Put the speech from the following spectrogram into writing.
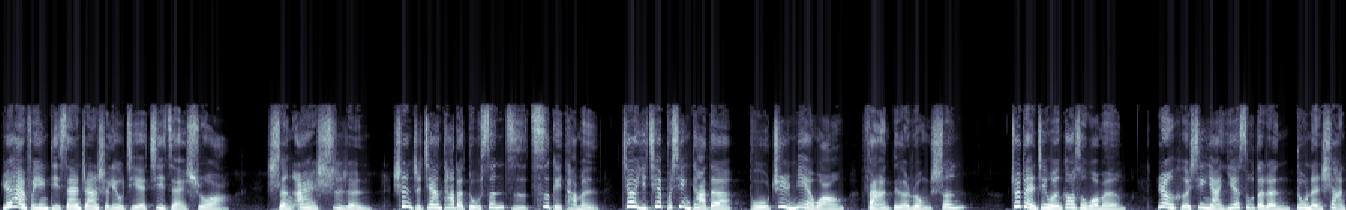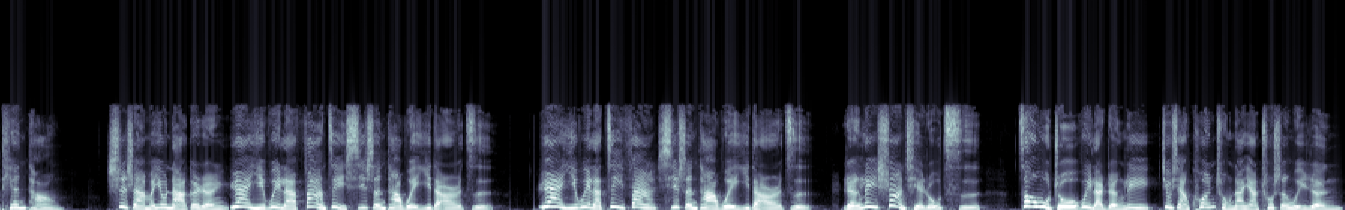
约翰福音第三章十六节记载说：“神爱世人，甚至将他的独生子赐给他们，叫一切不信他的不至灭亡，反得永生。”这段经文告诉我们，任何信仰耶稣的人都能上天堂。世上没有哪个人愿意为了犯罪牺牲他唯一的儿子。愿意为了罪犯牺牲他唯一的儿子，人类尚且如此，造物主为了人类，就像昆虫那样出生为人。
